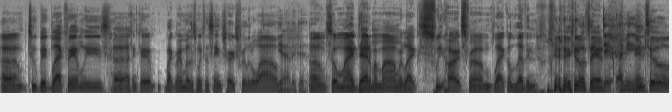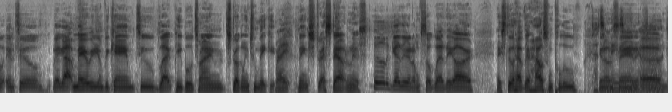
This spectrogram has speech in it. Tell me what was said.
Um, two big black families. Uh, I think their my grandmothers went to the same church for a little while. Yeah, they did. Um, so my dad and my mom were like sweethearts from like eleven. you know what I'm saying? Da- I mean- until until they got married and became two black people trying struggling to make it. Right. Being stressed out and they're still together and I'm so glad they are. They still have their house in Palou. That's you know amazing. what I'm saying?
